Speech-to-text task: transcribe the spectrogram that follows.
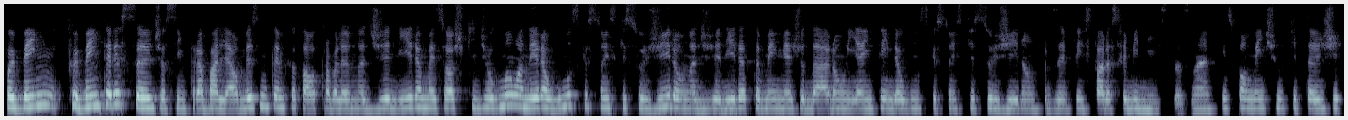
foi bem, foi bem interessante, assim, trabalhar, ao mesmo tempo que eu estava trabalhando na Digenira, mas eu acho que, de alguma maneira, algumas questões que surgiram na Digenira também me ajudaram a entender algumas questões que surgiram, por exemplo, em histórias feministas, né? Principalmente no que tange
